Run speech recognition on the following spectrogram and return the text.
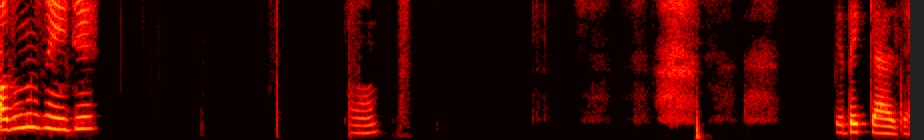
Adınız neydi? Tamam. Bebek geldi.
